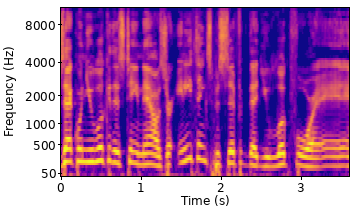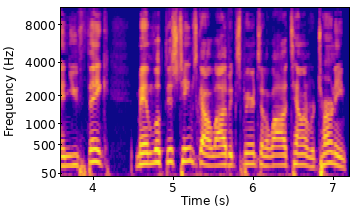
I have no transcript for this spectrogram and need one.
Zach. When you look at this team now, is there anything specific that you look for and you think, man, look, this team's got a lot of experience and a lot of talent returning?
